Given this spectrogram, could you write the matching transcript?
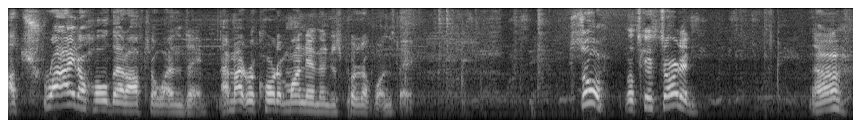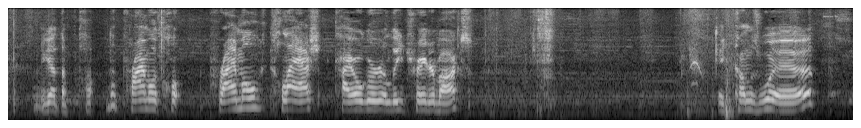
I'll try to hold that off till Wednesday. I might record it Monday and then just put it up Wednesday. So, let's get started. Uh, we got the the Primal Primal Clash Kyogre Elite Trainer box. It comes with,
